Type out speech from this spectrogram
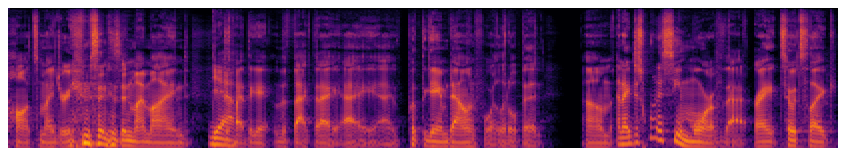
haunts my dreams and is in my mind, Yeah. despite the the fact that I, I I put the game down for a little bit. Um, and I just want to see more of that, right? So it's like,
